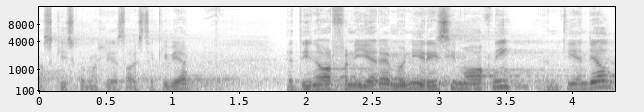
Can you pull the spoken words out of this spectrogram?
Ekskuus, kom ek lees daai stukkie weer. 'n Dienaar van die Here moenie risie maak nie. Inteendeel,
